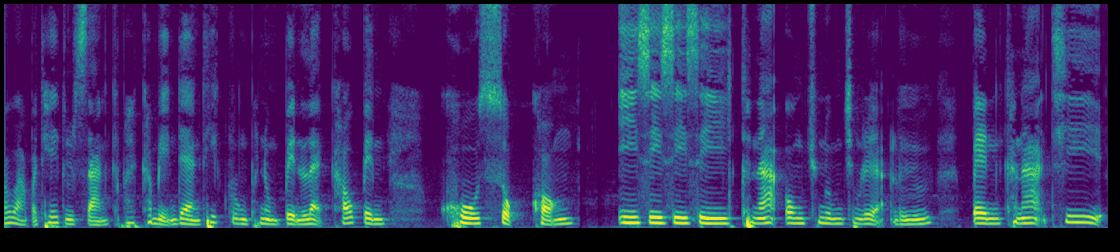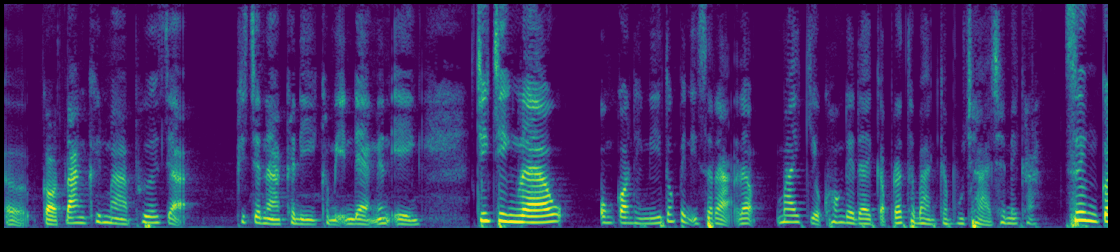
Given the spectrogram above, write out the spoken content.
ระหว่างประเทศหรือศาลเขมรแดงที่กรุงพนมเปญและเขาเป็นโฆษกของ ECCC คณะองค์ชุมนุมชมรมหรือเป็นคณะที่ก่อตั้งขึ้นมาเพื่อจะพิจารณาคดีเขมรแดงนั่นเอง จริงๆแล้วองค์กรแห่งนี้ต้องเป็นอิสระและไม่เกี่ยวข้องใด ๆ กับรัฐบาลกัมพูชาใช่ไหมคะ ซึ่งก็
